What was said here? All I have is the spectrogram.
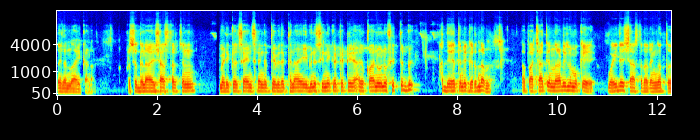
നിലനിന്നായി കാണാം. പ്രസിദ്ധനായ ശാസ്ത്രജ്ഞൻ മെഡിക്കൽ സയൻസ് രംഗത്തെ വിദഗ്ധനായ ഇബിനുസിനെ കേട്ടിട്ട് അൽ ഖാനൂനു ഫിത്തിബ് അദ്ദേഹത്തിന്റെ ഗ്രന്ഥം പാശ്ചാത്യ നാടിലുമൊക്കെ വൈദ്യശാസ്ത്ര രംഗത്ത്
